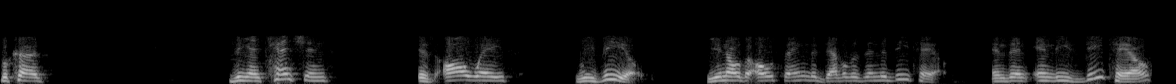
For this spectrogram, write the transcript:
Because the intentions is always revealed. You know the old saying, the devil is in the details. And then in these details,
